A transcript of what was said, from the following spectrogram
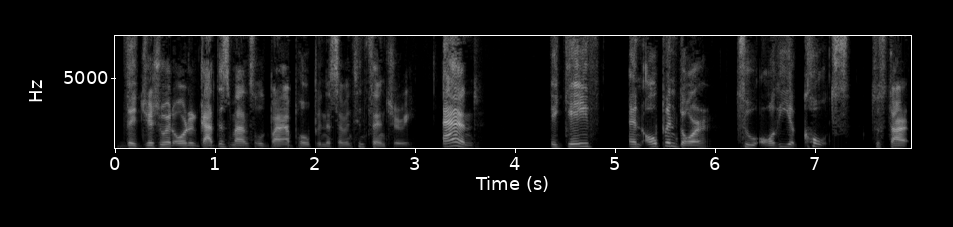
the Jesuit order got dismantled by a pope in the 17th century, and it gave an open door to all the occults to start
